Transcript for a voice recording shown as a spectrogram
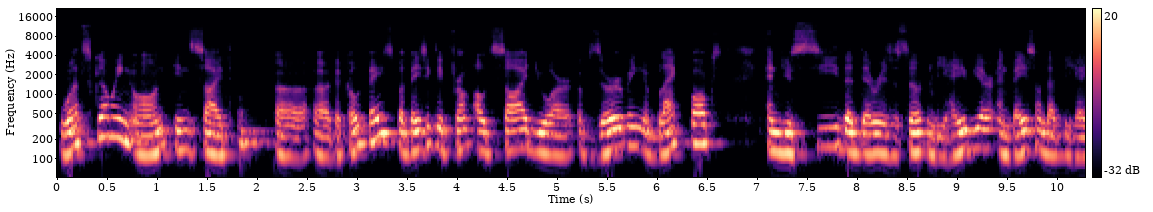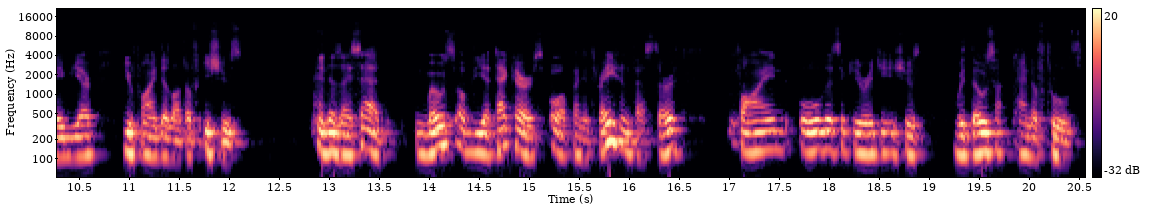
what's going on inside uh, uh, the code base, but basically from outside, you are observing a black box and you see that there is a certain behavior. And based on that behavior, you find a lot of issues. And as I said, most of the attackers or penetration testers find all the security issues with those kind of tools.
